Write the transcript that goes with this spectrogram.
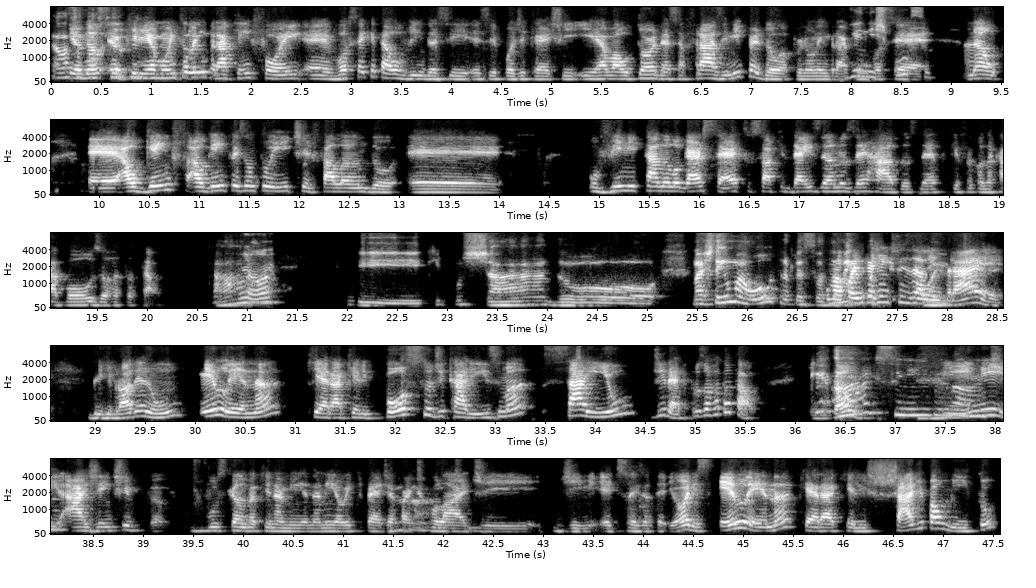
Eu, tá não, eu, queria muito lembrar quem foi. É, você que está ouvindo esse, esse podcast e é o autor dessa frase, me perdoa por não lembrar Vini quem você é. expulso? é. Ah. Não, é, alguém, alguém fez um tweet falando é, o Vini tá no lugar certo, só que 10 anos errados, né? Porque foi quando acabou o Zorra Total. Ah, e que puxado! Mas tem uma outra pessoa uma também. Uma coisa que a gente precisa foi. lembrar é Big Brother 1, Helena, que era aquele poço de carisma, saiu direto para o Zorra Total. Então, Ai, sim, Vini, a gente buscando aqui na minha, na minha Wikipédia particular de, de edições anteriores, Helena, que era aquele chá de palmito,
